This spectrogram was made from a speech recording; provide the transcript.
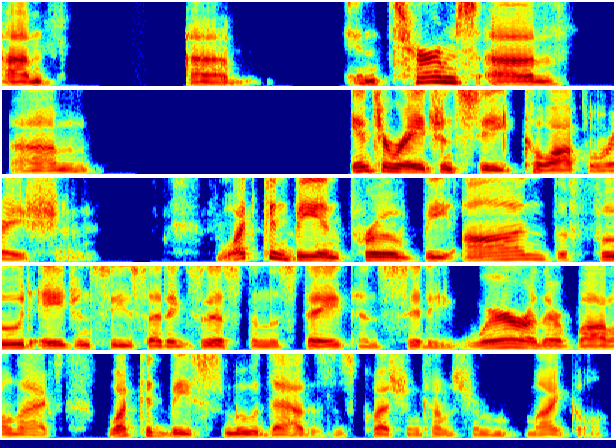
Um, uh, in terms of um, interagency cooperation, what can be improved beyond the food agencies that exist in the state and city? Where are there bottlenecks? What could be smoothed out this question comes from Michael?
